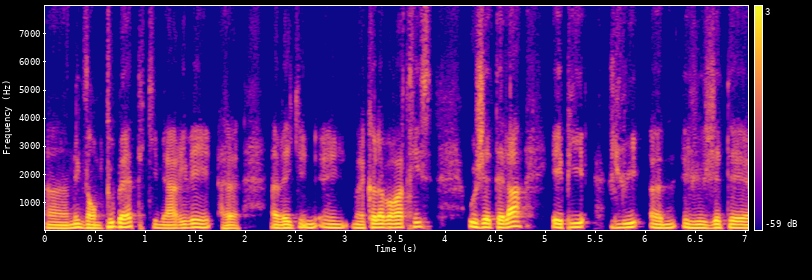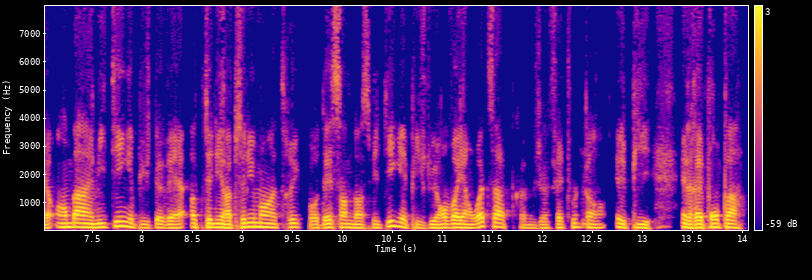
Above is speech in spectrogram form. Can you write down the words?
un, exemple tout bête qui m'est arrivé euh, avec ma collaboratrice où j'étais là et puis je lui, j'étais en bas à un meeting et puis je devais obtenir absolument un truc pour descendre dans ce meeting et puis je lui envoie un WhatsApp comme je fais tout le mmh. temps et puis elle répond pas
